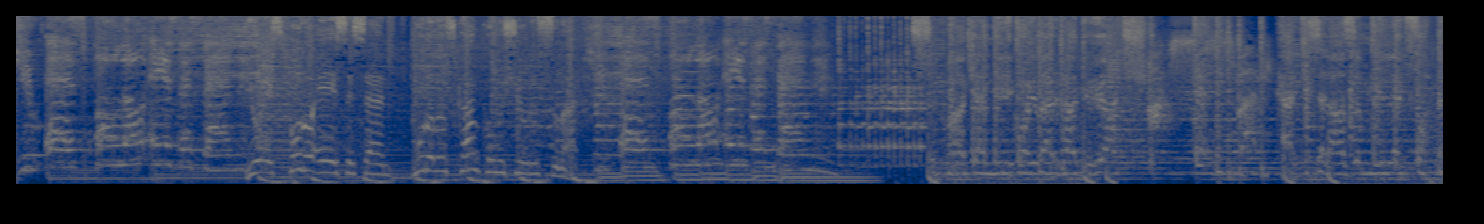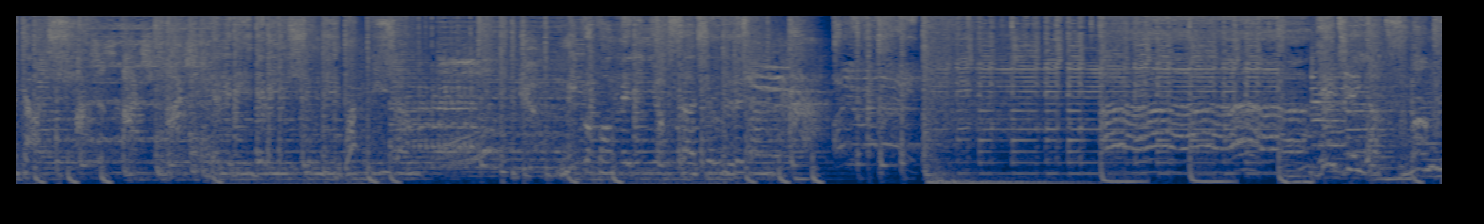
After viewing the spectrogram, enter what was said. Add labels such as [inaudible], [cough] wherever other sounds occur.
US Polo ESSN. US Polo ESSN, Vural Özkan konuşuyoruz sunar. US Polo ESSN. Sıkma kendini koy ver radyoyu aç. Herkese lazım millet sohbete aç. Demedi demin şimdi patlayacağım. Mikrofon verin yoksa çıldıracağım.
